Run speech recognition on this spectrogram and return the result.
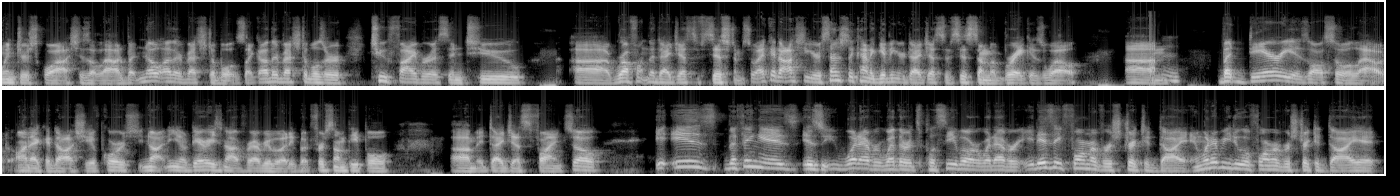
winter squash is allowed, but no other vegetables. Like other vegetables are too fibrous and too uh, rough on the digestive system. So ekadashi, you're essentially kind of giving your digestive system a break as well. Um, Mm. But dairy is also allowed on ekadashi. Of course, not you know dairy is not for everybody, but for some people, um, it digests fine. So it is the thing is is whatever whether it's placebo or whatever it is a form of restricted diet. And whenever you do a form of restricted diet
